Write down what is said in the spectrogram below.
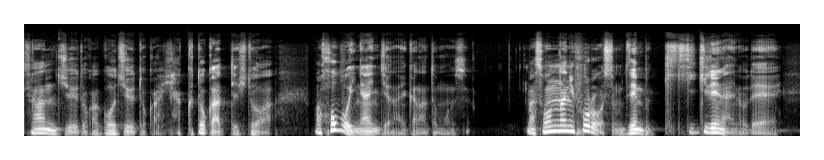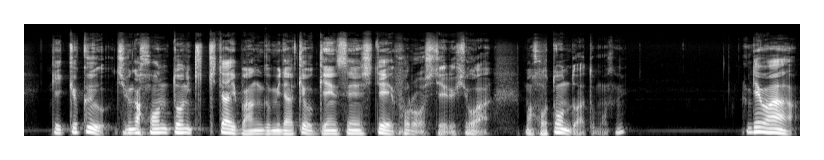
30とか50とか100とかっていう人は、まあ、ほぼいないんじゃないかなと思うんですよ。まあそんなにフォローしても全部聞ききれないので、結局自分が本当に聞きたい番組だけを厳選してフォローしている人は、まあほとんどだと思うんですね。では、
